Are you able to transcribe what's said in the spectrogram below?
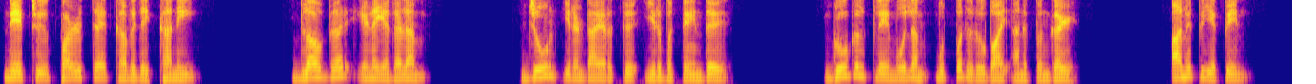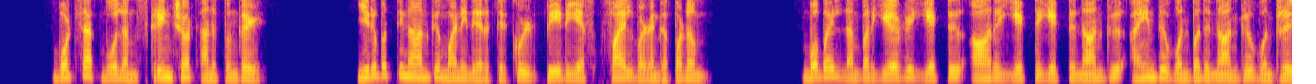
நேற்று பழுத்த கவிதை கனி. பிளாகர் இணையதளம். ஜூன் இரண்டாயிரத்து இருபத்தைந்து. கூகுள் பிளே மூலம் முப்பது ரூபாய் அனுப்புங்கள். அனுப்பிய பின் வாட்ஸ்அப் மூலம் ஸ்கிரீன்ஷாட் அனுப்புங்கள். இருபத்தி நான்கு மணி நேரத்திற்குள் பிடிஎஃப் ஃபைல் வழங்கப்படும். மொபைல் நம்பர் ஏழு எட்டு ஆறு எட்டு எட்டு நான்கு ஐந்து ஒன்பது நான்கு ஒன்று.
